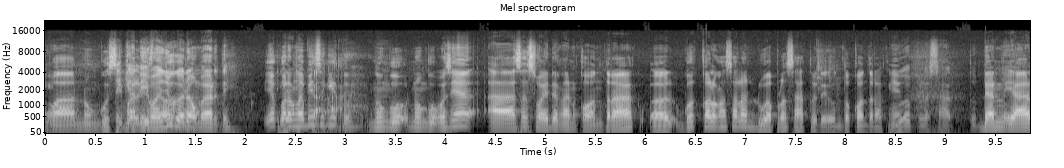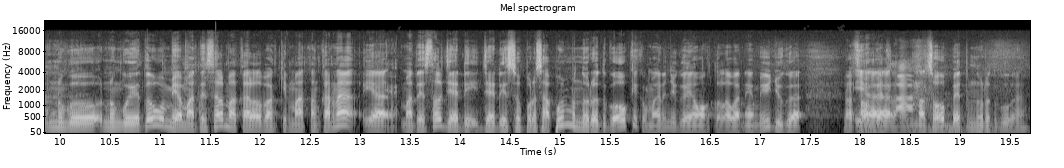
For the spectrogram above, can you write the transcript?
wah nunggu si 35 Matistel juga dong berarti. Ya kurang lebih segitu. Nunggu nunggu maksudnya eh, sesuai dengan kontrak. Eh, gua kalau nggak salah 2 plus 1 deh untuk kontraknya. Dua plus satu. Dan ya nunggu nunggu itu ya Matisel bakal makin matang karena ya Matisel jadi jadi super sub pun menurut gua oke kemarin juga yang waktu lawan MU juga Not so ya, bad lah. Not so bad menurut gua.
